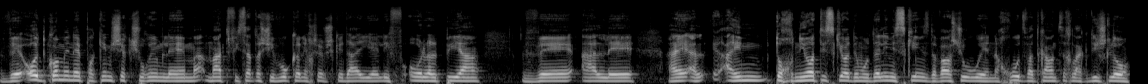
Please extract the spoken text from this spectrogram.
ועוד כל מיני פרקים שקשורים למה תפיסת השיווק, אני חושב שכדאי לפעול על פיה. ועל על, האם תוכניות עסקיות ומודלים עסקיים זה דבר שהוא נחוץ ועד כמה צריך להקדיש לו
